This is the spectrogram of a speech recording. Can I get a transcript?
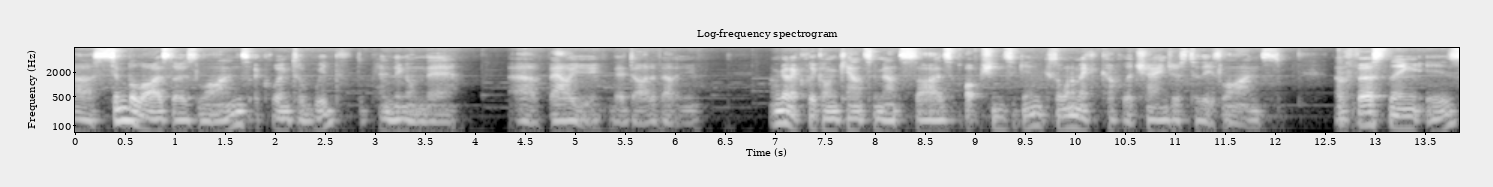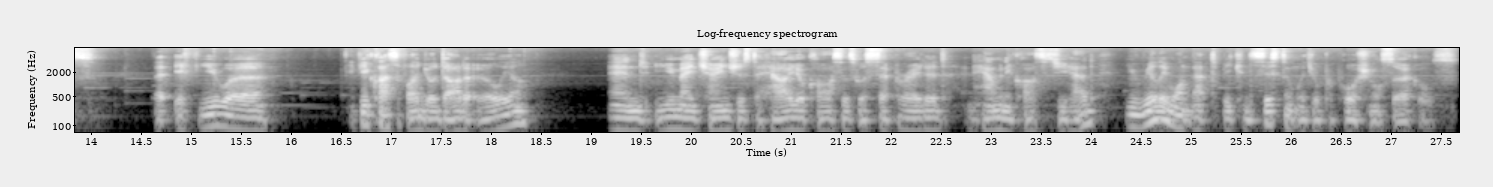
uh, symbolize those lines according to width depending on their uh, value, their data value. I'm going to click on counts amount size options again because I want to make a couple of changes to these lines. Now the first thing is that if you were if you classified your data earlier and you made changes to how your classes were separated and how many classes you had, you really want that to be consistent with your proportional circles.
